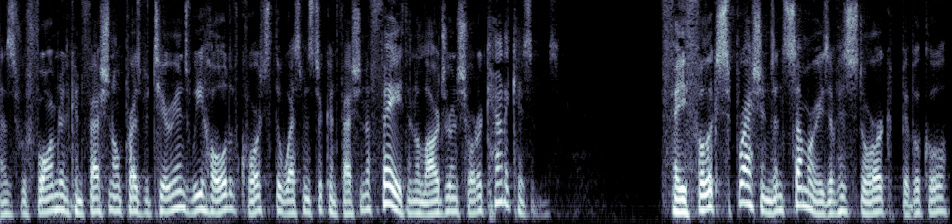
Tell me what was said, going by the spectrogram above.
As Reformed and confessional Presbyterians, we hold, of course, the Westminster Confession of Faith and the larger and shorter catechisms. Faithful expressions and summaries of historic biblical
